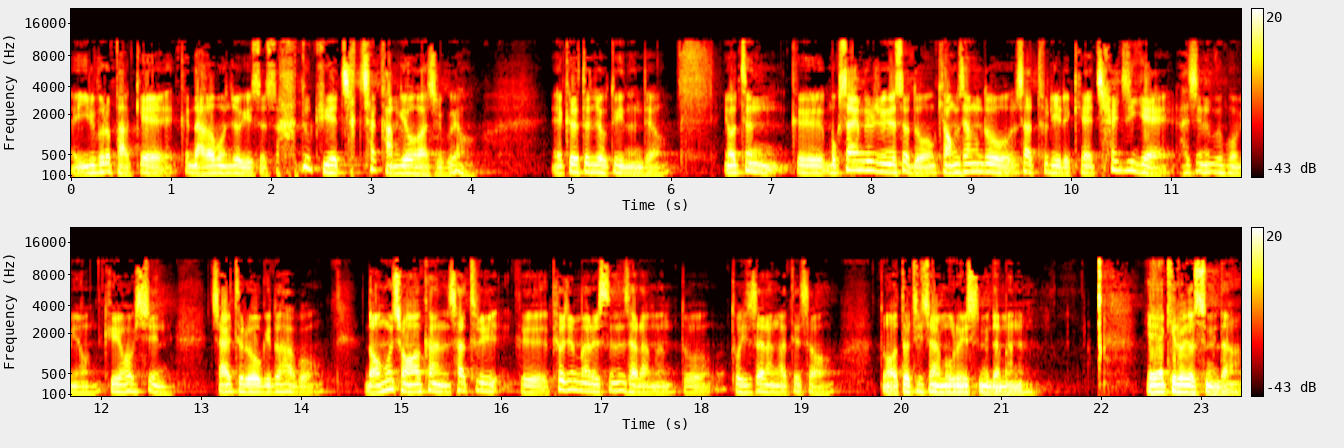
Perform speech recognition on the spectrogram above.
일부러 밖에 그 나가본 적이 있어서 하도 귀에 착착 감겨가지고요. 예, 그랬던 적도 있는데요. 여튼 그 목사님들 중에서도 경상도 사투리 이렇게 찰지게 하시는 거 보면 귀에 훨씬 잘 들어오기도 하고 너무 정확한 사투리 그 표준말을 쓰는 사람은 또 도시 사람 같아서 또 어떨지 잘 모르겠습니다만은 얘가 길어졌습니다.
